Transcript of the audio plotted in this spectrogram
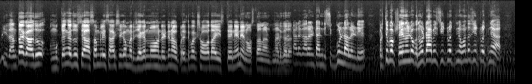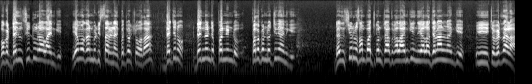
ఇదంతా కాదు. ముఖ్యంగా చూస్తే అసెంబ్లీ సాక్షిగా మరి జగన్మోహన్ రెడ్డి నాకు ప్రతిపక్ష హోదా ఇస్తేనే నేను వస్తాను అంటున్నాడు కదా. అడగాలంటే ఆయనకి సిగ్గు ఉండాలండి ప్రతిపక్షం ఏంటంటే ఒక నూట యాభై సీట్లు వచ్చినాయి వంద సీట్లు వచ్చినాయి. ఒక డజన్ సీట్లు రాలి ఆయనకి. ఏమో కనిపెట్టిస్తారండి ఆయన ప్రతిపక్ష హోదా? డజను డజన్ అంటే పన్నెండు పదకొండు వచ్చినాయి ఆయనకి. డజన్ సీట్లు సంపాదించుకొని చేతకాల ఆయనకి ఇలా జనాలు ఆయనకి ఈ పెడతాడా?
